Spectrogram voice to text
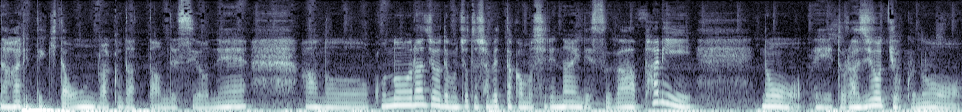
流れてきた音楽だったんですよね。あのこのラジオでもちょっと喋ったかもしれないですがパリの、えーと、ラジオ局の、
